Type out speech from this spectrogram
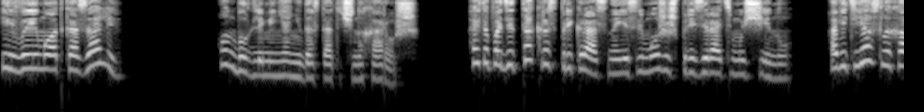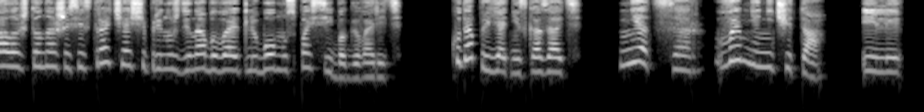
И вы ему отказали? Он был для меня недостаточно хорош. Это поди так распрекрасно, если можешь презирать мужчину. А ведь я слыхала, что наша сестра чаще принуждена бывает любому спасибо говорить. Куда приятнее сказать «Нет, сэр, вы мне не чита» или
